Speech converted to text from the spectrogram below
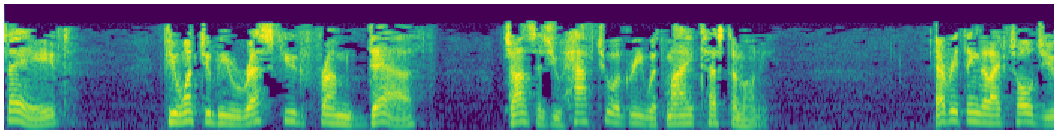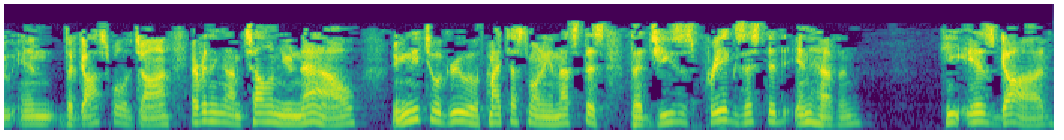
saved, if you want to be rescued from death, John says you have to agree with my testimony. Everything that I've told you in the Gospel of John, everything I'm telling you now, you need to agree with my testimony, and that's this that Jesus pre existed in heaven. He is God.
